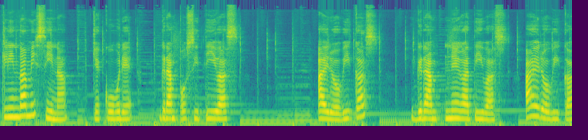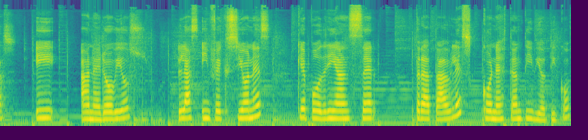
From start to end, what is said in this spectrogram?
clindamicina, que cubre gram positivas aeróbicas, gram negativas aeróbicas y anaerobios, las infecciones que podrían ser tratables con este antibiótico.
